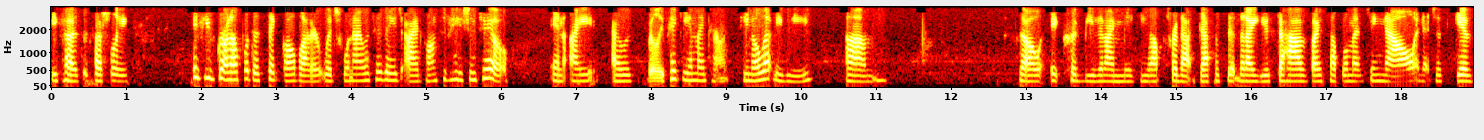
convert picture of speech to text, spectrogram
Because especially if you've grown up with a sick gallbladder, which when I was his age, I had constipation too, and I I was really picky, and my parents, you know, let me be. Um, so it could be that I'm making up for that deficit that I used to have by supplementing now, and it just gives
